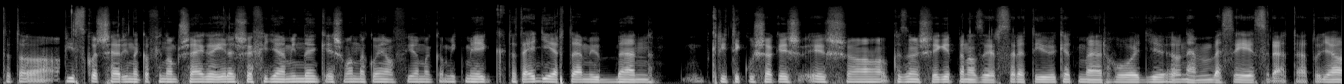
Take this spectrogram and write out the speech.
tehát a piszkosárinek a finomsága élesre figyel mindenki, és vannak olyan filmek, amik még tehát egyértelműbben kritikusak, és, és a közönség éppen azért szereti őket, mert hogy nem veszi észre. Tehát ugye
